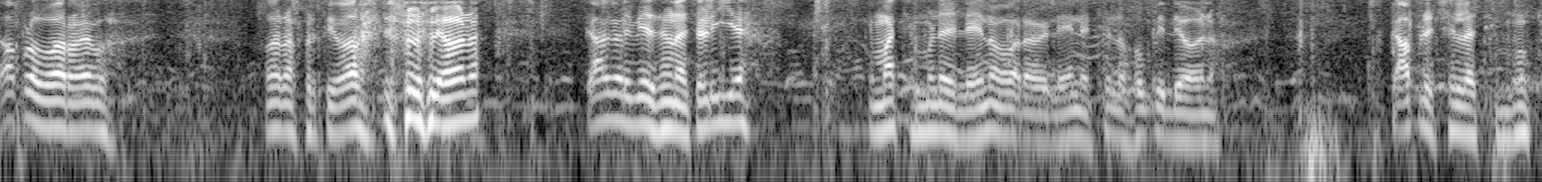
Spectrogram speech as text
આપણો વારો આવ્યો. વારા ફરતી વારા ઠેલો લેવાનો. આગળ બે જણા ચડી ગયા. માથે મળે એટલે એનો વારો એટલે એને ઠેલો હોપી દેવાનો. આપણે ઠેલાથી મુક્ત.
